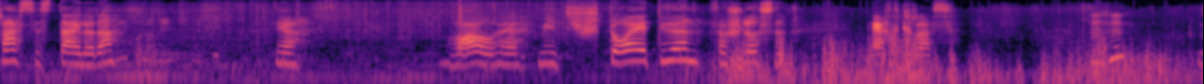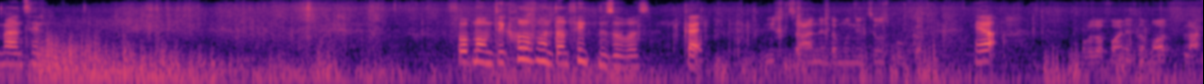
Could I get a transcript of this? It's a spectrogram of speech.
Krasses Teil, oder? Ja. Wow, hey. mit Stahltüren verschlossen. Echt krass. Mhm. Wahnsinn. Fahrt man um die Kurve und dann findet man sowas. Geil. Nicht Zahn in der Munitionsbunker. Ja. Aber da vorne ist ein Mordflak.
